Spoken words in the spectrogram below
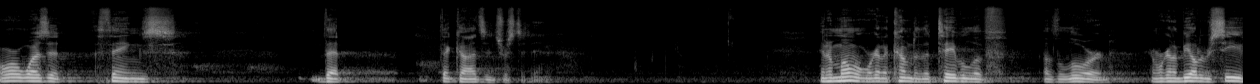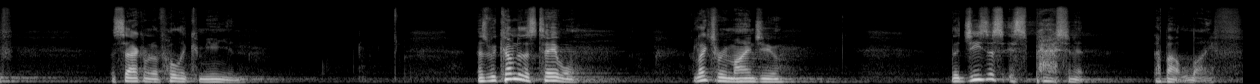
Or was it things that, that God's interested in? In a moment, we're going to come to the table of, of the Lord, and we're going to be able to receive the sacrament of Holy Communion. As we come to this table, I'd like to remind you that Jesus is passionate about life.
